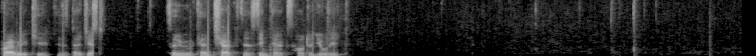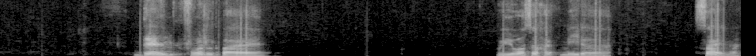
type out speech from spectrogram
private key. This is digest. So you can check the syntax how to use it. Then followed by we also need a sign, right?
